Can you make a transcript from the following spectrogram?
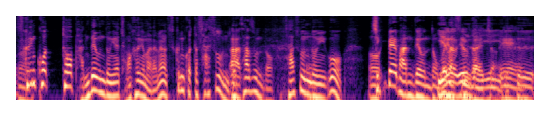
네. 스크린 쿼터 반대 운동이 정확하게 말하면 스크린 쿼터 사수 운동. 아, 사수 운동. 사수 운동이고 어, 직배 반대 운동. 예, 뭐 맞습니다. 이, 예. 그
